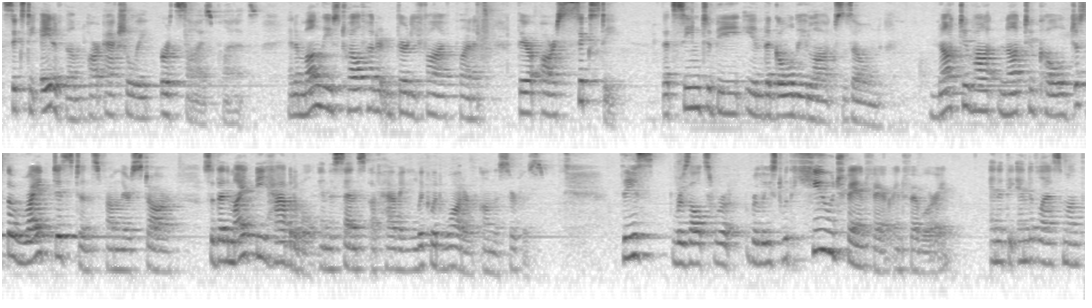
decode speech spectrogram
68 of them are actually Earth-sized planets. And among these 1,235 planets, there are 60 that seem to be in the Goldilocks zone. Not too hot, not too cold, just the right distance from their star so that they might be habitable in the sense of having liquid water on the surface. These results were released with huge fanfare in February, and at the end of last month,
